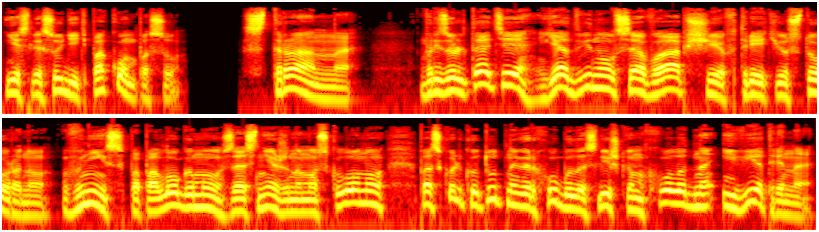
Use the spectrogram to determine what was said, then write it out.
если судить по компасу. Странно. В результате я двинулся вообще в третью сторону, вниз по пологому заснеженному склону, поскольку тут наверху было слишком холодно и ветрено,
